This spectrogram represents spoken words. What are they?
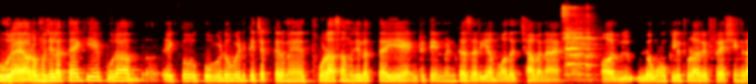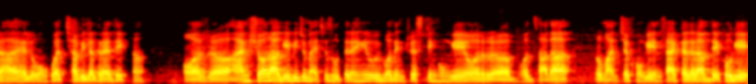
पूरा है और मुझे लगता है कि ये पूरा एक तो कोविड ओविड के चक्कर में थोड़ा सा मुझे लगता है ये एंटरटेनमेंट का ज़रिया बहुत अच्छा बना है और लोगों के लिए थोड़ा रिफ्रेशिंग रहा है लोगों को अच्छा भी लग रहा है देखना और आई एम श्योर आगे भी जो मैचेस होते रहेंगे वो भी बहुत इंटरेस्टिंग होंगे और uh, बहुत ज़्यादा रोमांचक होंगे। इनफैक्ट अगर आप देखोगे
